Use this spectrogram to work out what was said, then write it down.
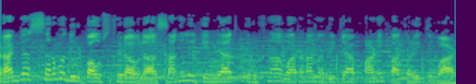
राज्यात सर्व दूर पाऊस स्थिरावला सांगली जिल्ह्यात कृष्णा वारणा नदीच्या पाणी पातळीत वाढ.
